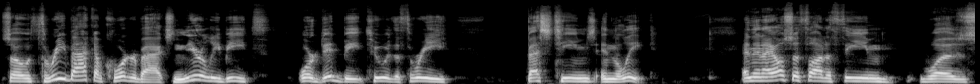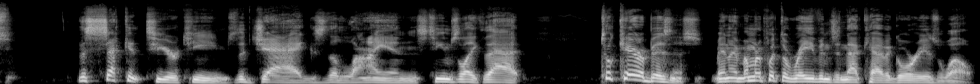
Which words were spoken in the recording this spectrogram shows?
So three backup quarterbacks nearly beat or did beat two of the three best teams in the league. And then I also thought a theme was the second tier teams, the Jags, the Lions, teams like that took care of business. And I'm, I'm going to put the Ravens in that category as well.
